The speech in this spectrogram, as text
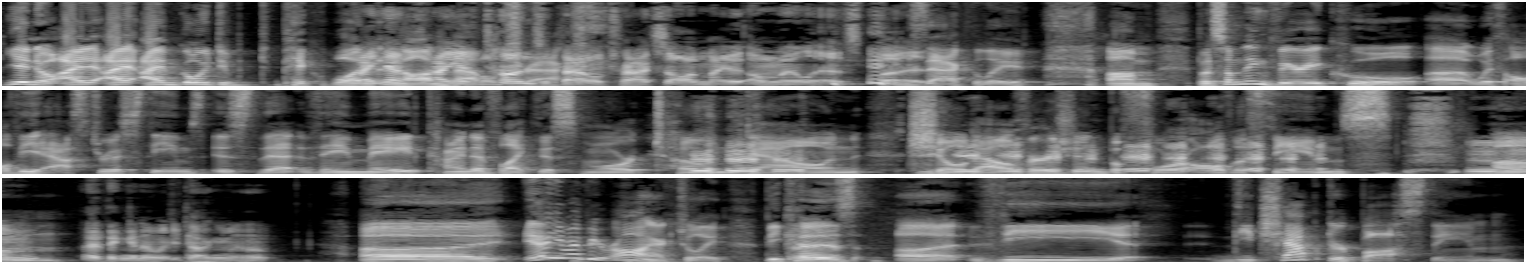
Yeah, no, I, I I'm going to pick one I have. I non-battle have tons track. of battle tracks on my on my list, but exactly. Um, but something very cool uh, with all the asterisk themes is that they made kind of like this more toned down, chilled out version before all the themes. Mhm. Um, I think I know what you're talking about. Uh, yeah, you might be wrong actually, because uh, the the chapter boss theme.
